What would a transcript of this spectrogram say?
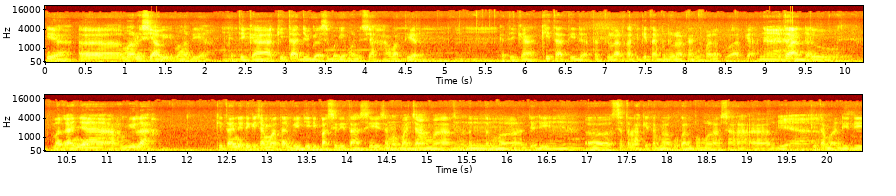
Iya, eh, manusiawi Bang Adi ya. Ketika kita juga sebagai manusia khawatir. Ketika kita tidak tertular tapi kita menularkan kepada keluarga. Nah, itu ada. itu. Makanya alhamdulillah kita ini di Kecamatan Beji difasilitasi sama Pak Camat, sama Hmm. teman-teman. Jadi Hmm. eh, setelah kita melakukan pemulasaraan, Iya. kita mandi di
